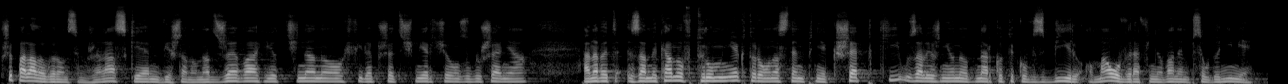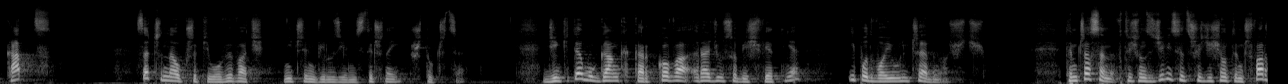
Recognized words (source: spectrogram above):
Przypalano gorącym żelazkiem, wieszano na drzewach i odcinano chwilę przed śmiercią z uduszenia, a nawet zamykano w trumnie, którą następnie krzepki, uzależniony od narkotyków zbir o mało wyrafinowanym pseudonimie Kat, zaczynał przepiłowywać niczym w iluzjonistycznej sztuczce. Dzięki temu gang Karkowa radził sobie świetnie i podwoił liczebność. Tymczasem w 1964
